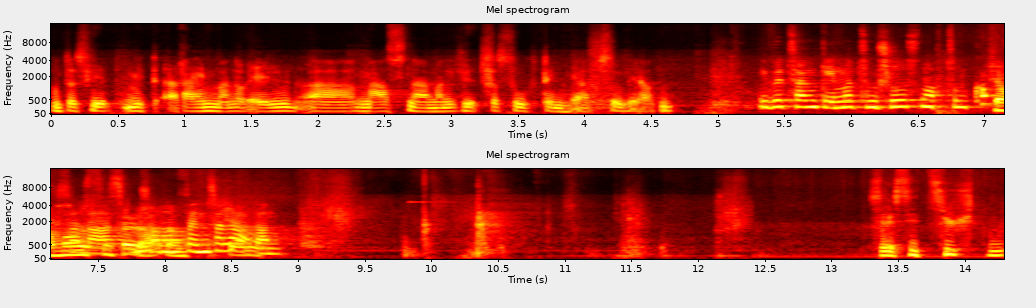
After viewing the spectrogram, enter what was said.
Und das wird mit rein manuellen äh, Maßnahmen wird versucht, dem Herr zu werden. Ich würde sagen, gehen wir zum Schluss noch zum Kopfsalat. Schauen wir uns den Salat an. Das heißt, Sie züchten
